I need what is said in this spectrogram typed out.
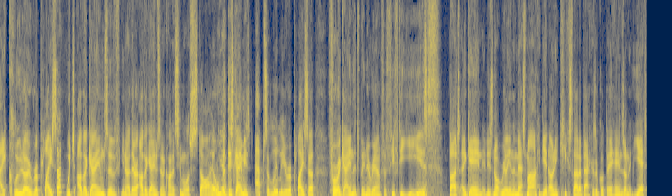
a Cluedo replacer, which other games have, you know, there are other games in a kind of similar style, but this game is absolutely a replacer for a game that's been around for 50 years. Yes. But again, it is not really in the mass market yet. Only Kickstarter backers have got their hands on it yet,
